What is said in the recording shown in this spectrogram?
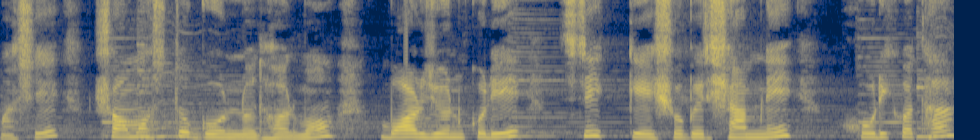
মাসে সমস্ত গণ্য ধর্ম বর্জন করে শ্রী কেশবের সামনে হরিকথা,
